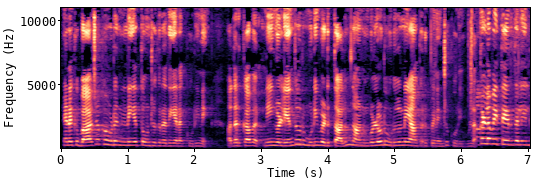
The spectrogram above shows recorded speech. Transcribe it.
எனக்கு பாஜகவுடன் இணைய தோன்றுகிறது என கூறினேன். அதற்கு அவர் நீங்கள் எந்த ஒரு முடிவெடுத்தாலும் நான் உங்களோடு உறுதுணையாக இருப்பேன் என்று கூறியுள்ளார். மக்களவைத் தேர்தலில்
